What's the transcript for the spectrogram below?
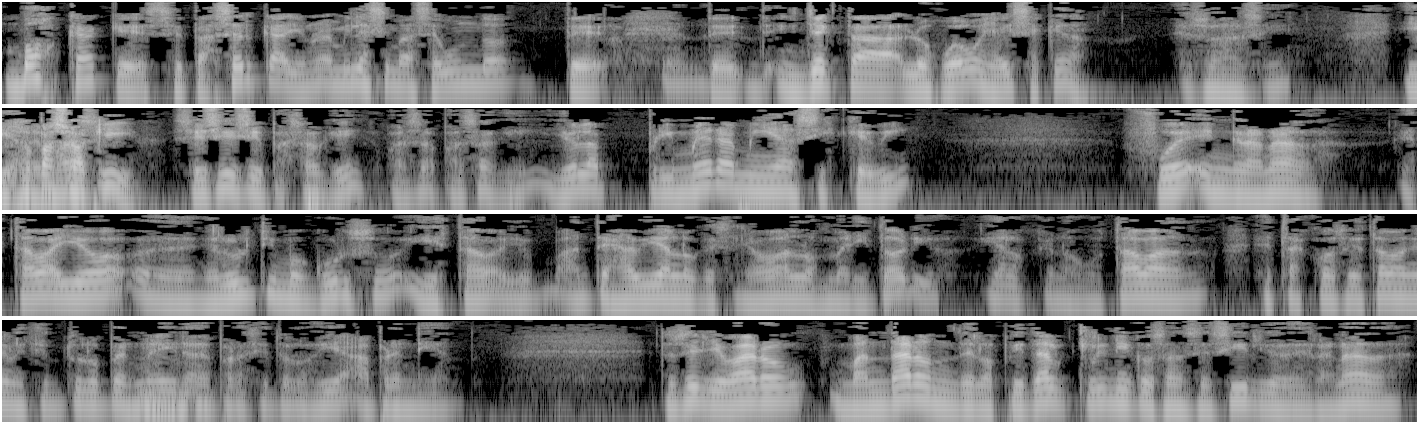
mosca que se te acerca y en una milésima de segundo te, te inyecta los huevos y ahí se quedan. Eso es así. Y eso pasó aquí. Sí, sí, sí, pasó aquí, pasa, pasa aquí. Yo la primera miasis que vi fue en Granada estaba yo eh, en el último curso y estaba yo antes había lo que se llamaban los meritorios y a los que nos gustaban estas cosas estaban en el Instituto López Neira de Parasitología aprendiendo. Entonces llevaron, mandaron del Hospital Clínico San Cecilio de Granada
